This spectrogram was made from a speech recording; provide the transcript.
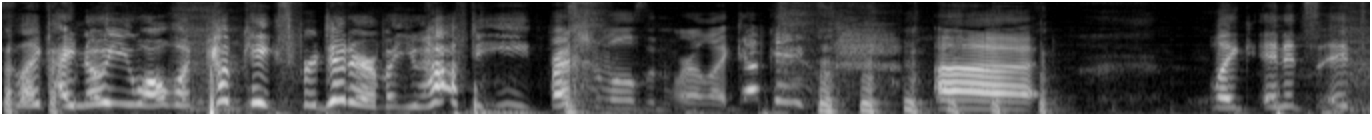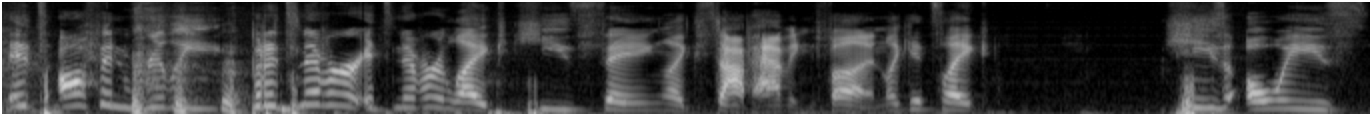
is like, I know you all want cupcakes for dinner, but you have to eat vegetables, and we're like, cupcakes. Uh, like, and it's it's it's often really, but it's never it's never like he's saying like stop having fun. Like it's like he's always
